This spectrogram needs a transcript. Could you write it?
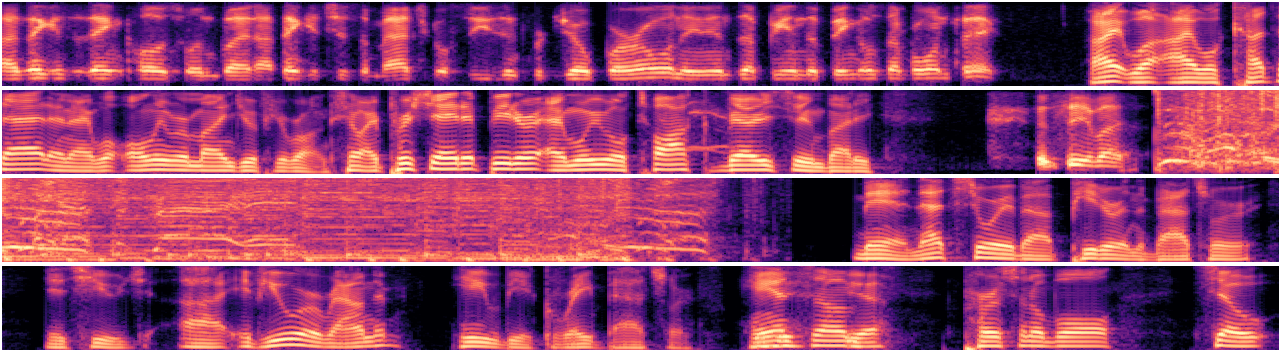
I think it's a dang close one, but I think it's just a magical season for Joe Burrow, and it ends up being the Bengals' number one pick. All right. Well, I will cut that, and I will only remind you if you're wrong. So I appreciate it, Peter, and we will talk very soon, buddy. Let's see you, bud. Man, that story about Peter and the Bachelor is huge. Uh, if you were around him, he would be a great Bachelor. Handsome, Yeah. personable. So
